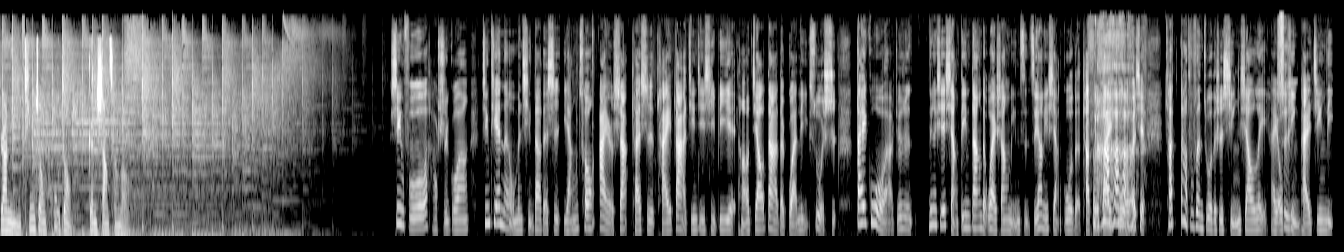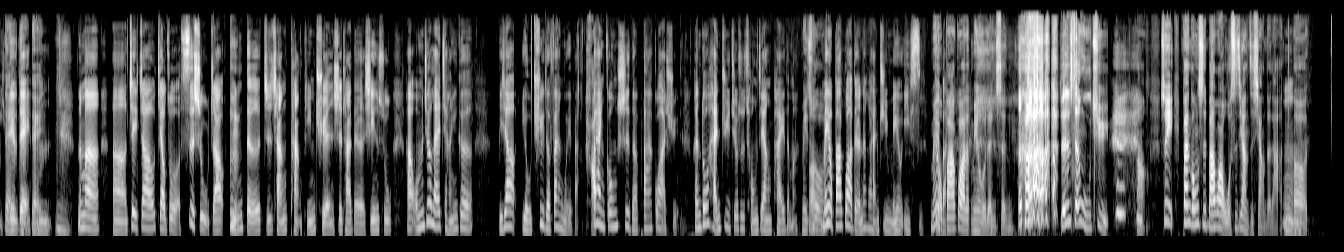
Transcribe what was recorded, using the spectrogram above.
让你与听众互动更上层楼。幸福好时光，今天呢，我们请到的是洋葱艾尔莎，她是台大经济系毕业，然后交大的管理硕士，待过啊，就是那些响叮当的外商名字，只要你想过的，他都待过，而且他大部分做的是行销类，还有品牌经理，对不对？对，嗯嗯。那么呃，这招叫做四十五招赢得职场躺平权，是他的新书。好，我们就来讲一个。比较有趣的范围吧，办公室的八卦学，很多韩剧就是从这样拍的嘛。没错，哦，没有八卦的那个韩剧没有意思，没有八卦的没有人生，人生无趣啊。所以办公室八卦，我是这样子想的啦，嗯、呃，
